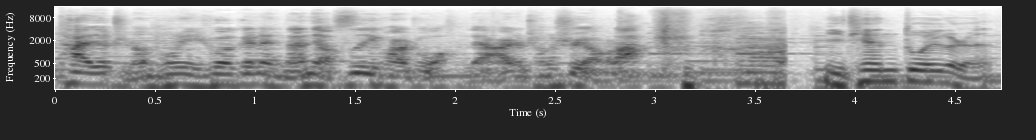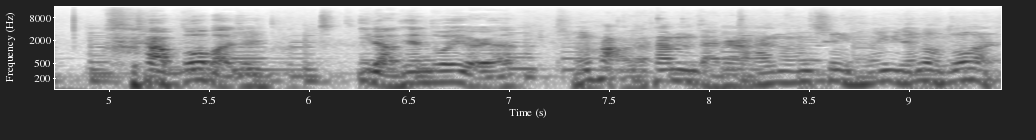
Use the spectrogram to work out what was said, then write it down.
他也就只能同意说跟这男屌丝一块儿住，俩人就成室友了，啊，一天多一个人，差不多吧，就一两天多一个人。挺好的，他们在这儿还能兴许能遇见更多的人。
